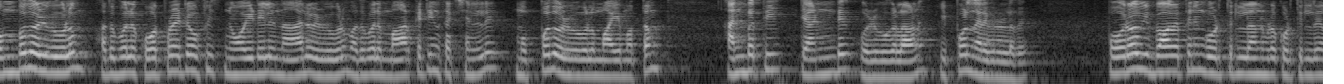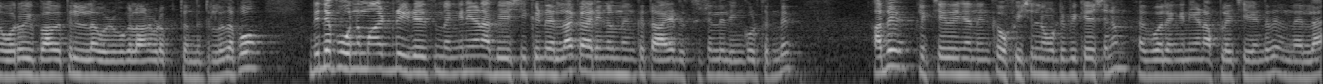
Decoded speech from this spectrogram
ഒമ്പത് ഒഴിവുകളും അതുപോലെ കോർപ്പറേറ്റ് ഓഫീസ് നോയിഡയിൽ നാല് ഒഴിവുകളും അതുപോലെ മാർക്കറ്റിംഗ് സെക്ഷനിൽ മുപ്പത് ഒഴിവുകളുമായി മൊത്തം അൻപത്തി രണ്ട് ഒഴിവുകളാണ് ഇപ്പോൾ നിലവിലുള്ളത്. അപ്പോൾ ഓരോ വിഭാഗത്തിനും കൊടുത്തിട്ടുള്ളതാണ് ഇവിടെ കൊടുത്തിട്ടുള്ളത്. ഓരോ വിഭാഗത്തിലുള്ള ഒഴിവുകളാണ് ഇവിടെ തന്നിട്ടുള്ളത്. അപ്പോൾ ഇതിന്റെ പൂർണമായിട്ട് ഡീറ്റെയിൽസും എങ്ങനെയാണ് അപേക്ഷിക്കേണ്ടത് എല്ലാ കാര്യങ്ങളും നിങ്ങൾക്ക് താഴെ ഡിസ്ക്രിപ്ഷനിൽ ലിങ്ക് കൊടുത്തിട്ടുണ്ട്. അത് ക്ലിക്ക് ചെയ്ത് കഴിഞ്ഞാൽ നിങ്ങൾക്ക് ഒഫീഷ്യൽ നോട്ടിഫിക്കേഷനും അതുപോലെ എങ്ങനെയാണ് അപ്ലൈ ചെയ്യേണ്ടത് എന്ന എല്ലാ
